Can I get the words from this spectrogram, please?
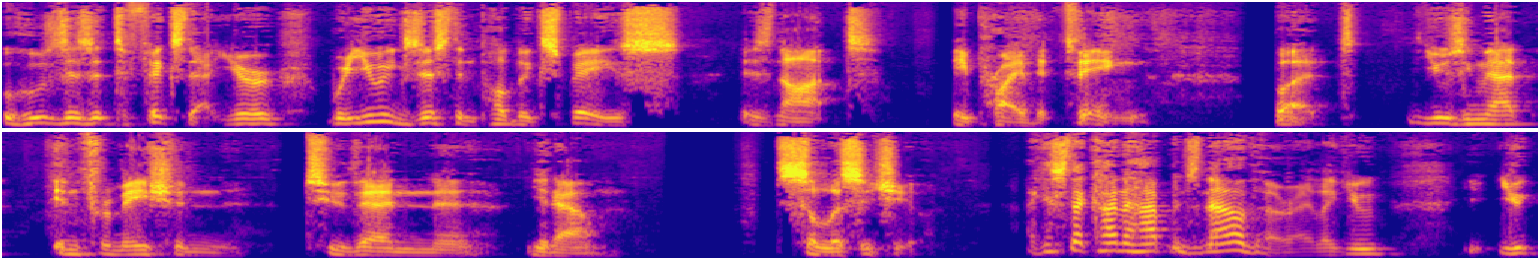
whose is it to fix that? Your where you exist in public space is not a private thing, but using that information to then, uh, you know, solicit you. I guess that kind of happens now, though, right? Like you, you,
